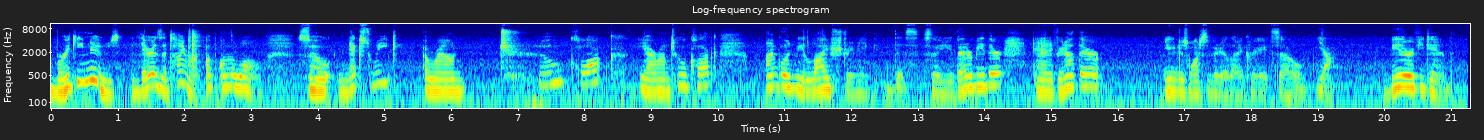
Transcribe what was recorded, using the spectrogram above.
breaking news there is a timer up on the wall. So next week around 2 o'clock, yeah, around 2 o'clock, I'm going to be live streaming this. So you better be there. And if you're not there, you can just watch the video that I create. So yeah, be there if you can.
